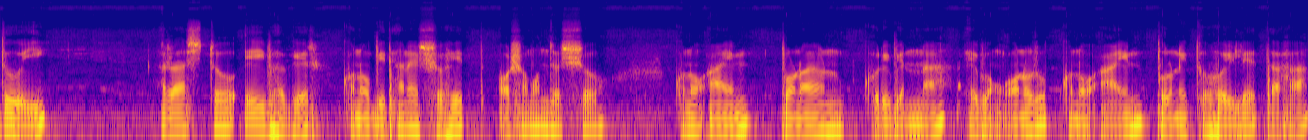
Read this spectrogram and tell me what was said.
দুই, রাষ্ট্র এই ভাগের কোনো বিধানের সহিত অসামঞ্জস্য কোনো আইন প্রণয়ন করিবেন না এবং অনুরূপ কোনো আইন প্রণীত হইলে তাহা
